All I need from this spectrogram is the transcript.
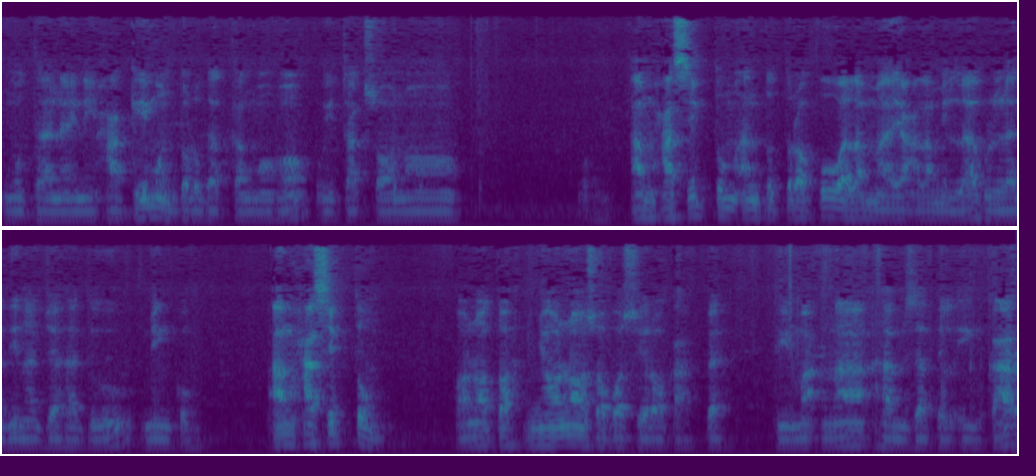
ini hakimun tur dat kang moho wicaksana Am hasibtum an tutraku walamma ya'lamillahu alladhina jahadu minkum. Am hasibtum ana toh nyono sapa sira kabeh di makna hamzatil ingkar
